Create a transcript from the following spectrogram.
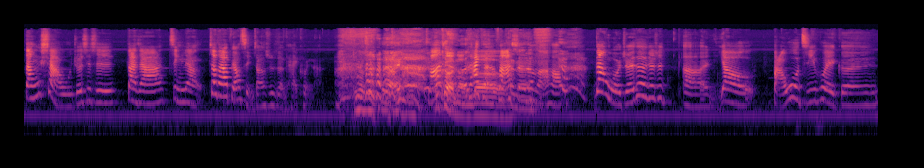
当下我觉得其实大家尽量叫大家不要紧张，是真的太困难。对，好像不太可能发生的嘛，哈。但我觉得就是呃，要把握机会，跟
